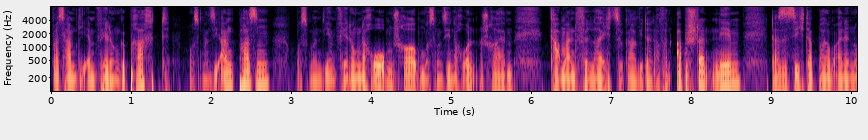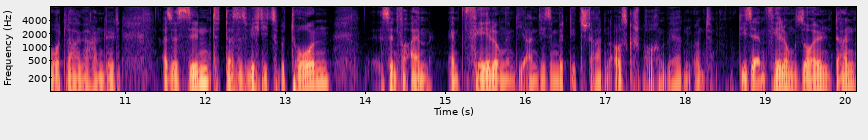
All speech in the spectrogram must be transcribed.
Was haben die Empfehlungen gebracht? Muss man sie anpassen? Muss man die Empfehlung nach oben schrauben? Muss man sie nach unten schreiben? Kann man vielleicht sogar wieder davon Abstand nehmen, dass es sich dabei um eine Notlage handelt? Also es sind, das ist wichtig zu betonen, es sind vor allem Empfehlungen, die an diese Mitgliedstaaten ausgesprochen werden. Und Diese Empfehlungen sollen dann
